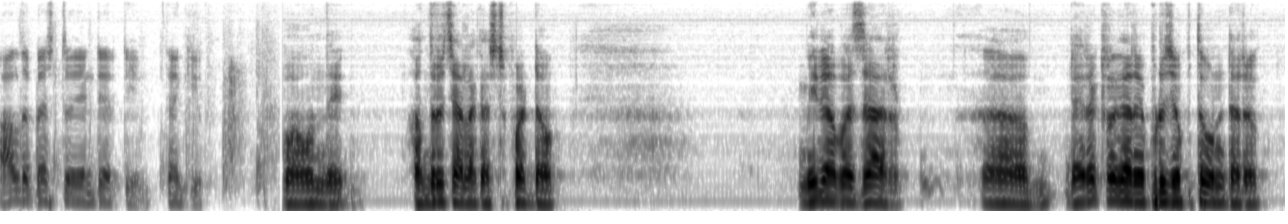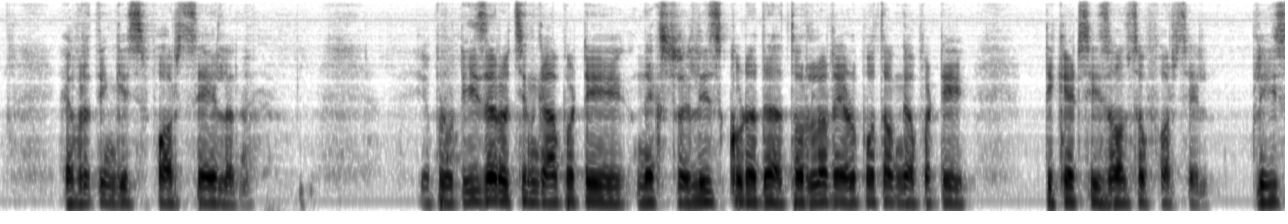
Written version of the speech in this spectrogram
All the best entire team. Thank you. బాగుంది. అందరూ చాలా కష్టపడ్డాం. మీనా బజార్ డైరెక్టర్ గారు ఎప్పుడు చెప్తూ ఉంటారు ఎవ్రీథింగ్ ఈజ్ ఫార్ సేల్ అని. ఇప్పుడు టీజర్ వచ్చింది కాబట్టి నెక్స్ట్ రిలీజ్ కూడా త్వరలోనే వెళ్ళిపోతాం కాబట్టి tickets is also for sale please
